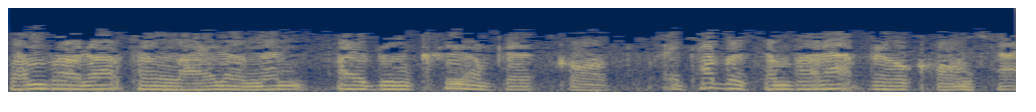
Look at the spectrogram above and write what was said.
สัมภาระทั้งหลายเหล่านั้นไปเป็นเครื่องประกอบ ไอ้ทัพสัมภาระเป็นของใช้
